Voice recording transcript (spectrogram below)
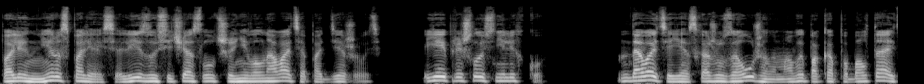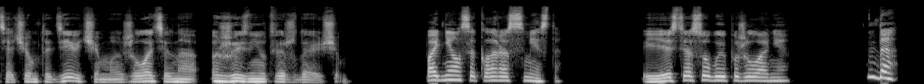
Полин, не распаляйся. Лизу сейчас лучше не волновать, а поддерживать. Ей пришлось нелегко. Давайте я схожу за ужином, а вы пока поболтаете о чем-то девичьем и, желательно, жизнеутверждающем. Поднялся Кларас с места. Есть особые пожелания? Да.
